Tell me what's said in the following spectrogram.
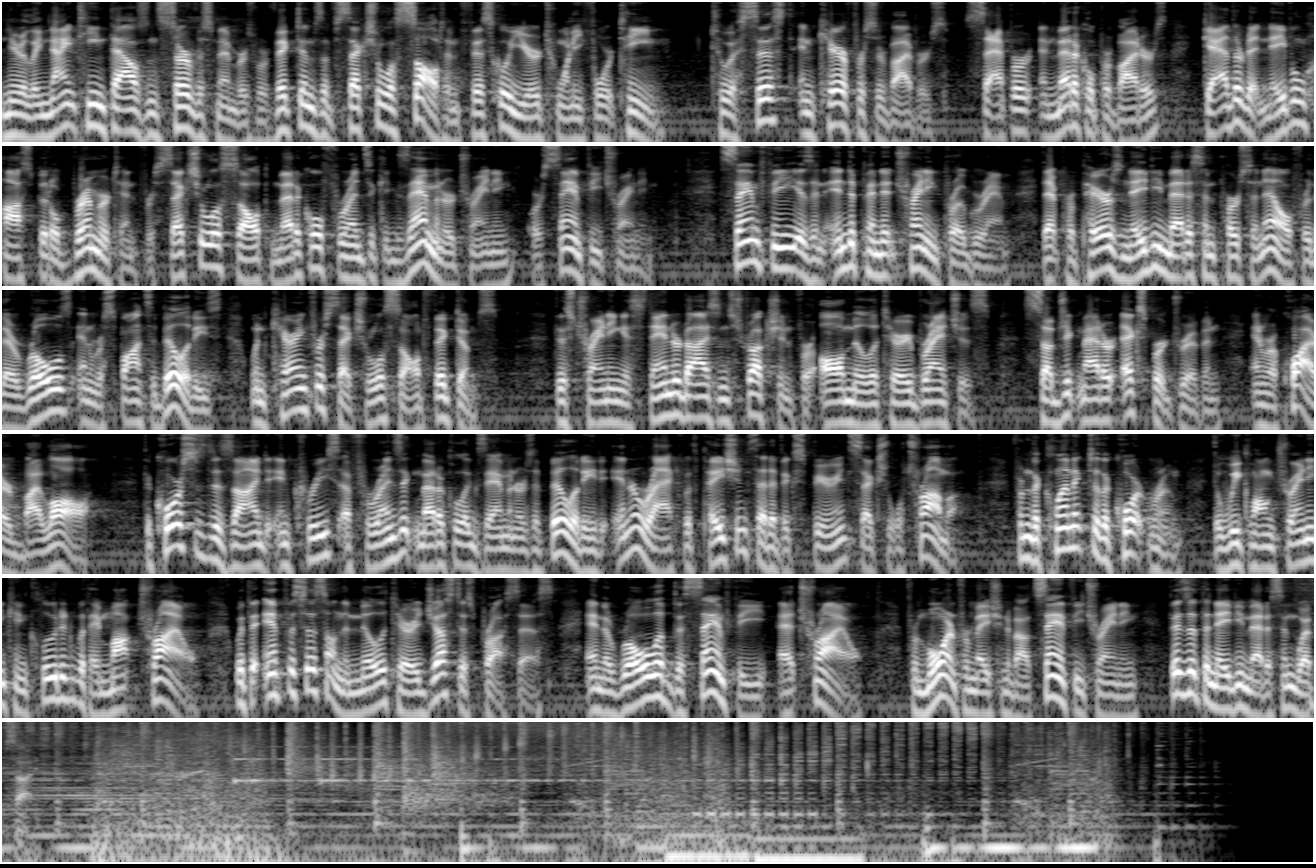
Nearly 19,000 service members were victims of sexual assault in fiscal year 2014. To assist and care for survivors, SAPR and medical providers gathered at Naval Hospital Bremerton for Sexual Assault Medical Forensic Examiner Training, or SAMFE training. SAMFE is an independent training program that prepares Navy medicine personnel for their roles and responsibilities when caring for sexual assault victims. This training is standardized instruction for all military branches, subject matter expert driven, and required by law. The course is designed to increase a forensic medical examiner's ability to interact with patients that have experienced sexual trauma. From the clinic to the courtroom, the week-long training concluded with a mock trial, with the emphasis on the military justice process and the role of the SAMFE at trial. For more information about SAMFE training, visit the Navy Medicine website.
